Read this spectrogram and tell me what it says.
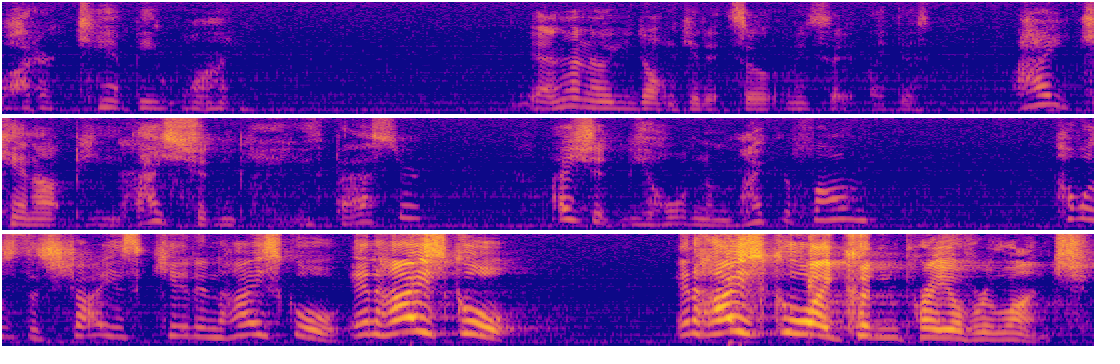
Water can't be wine. Yeah, and I know you don't get it, so let me say it like this. I cannot be, I shouldn't be a youth pastor. I shouldn't be holding a microphone. I was the shyest kid in high school. In high school! In high school, I couldn't pray over lunch.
